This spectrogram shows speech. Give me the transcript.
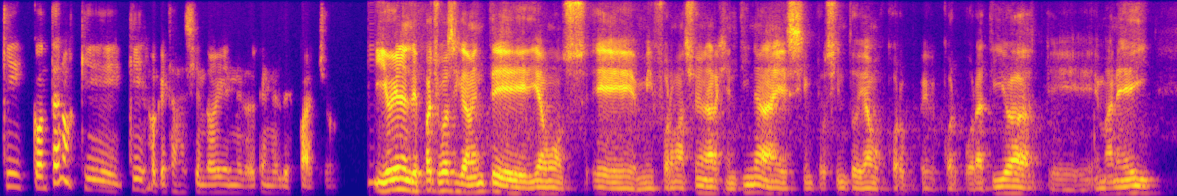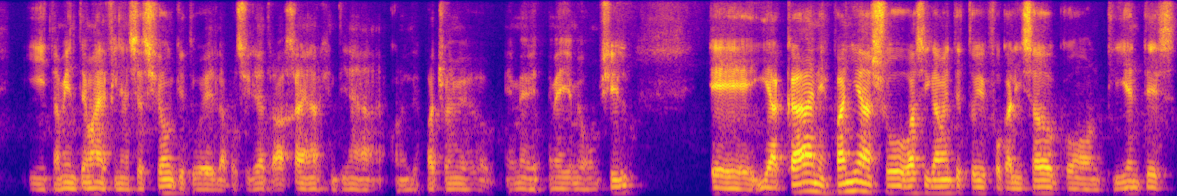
¿qué, contanos qué, qué, es lo que estás haciendo hoy en el, en el despacho. Y hoy en el despacho, básicamente, digamos, eh, mi formación en Argentina es 100%, digamos, eh, corporativa, eh, M&A y también temas de financiación, que tuve la posibilidad de trabajar en Argentina con el despacho M&M Bomshield eh, y acá en España yo básicamente estoy focalizado con clientes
